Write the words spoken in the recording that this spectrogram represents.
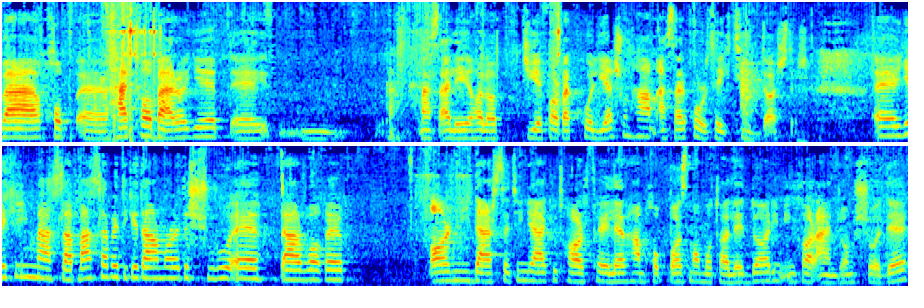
و خب حتی برای مسئله حالا GFR و کلیهشون هم اثر protective داشتش. یکی این مطلب مطلب دیگه در مورد شروع در واقع ARNI در setting acute heart failure هم خب باز ما مطالعه داریم این کار انجام شده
